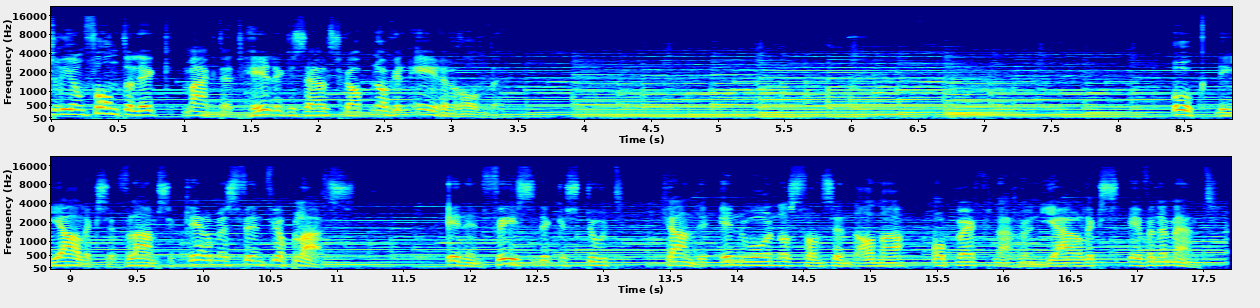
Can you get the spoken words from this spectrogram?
Triomfantelijk maakt het hele gezelschap nog een ereronde. Ook de jaarlijkse Vlaamse kermis vindt weer plaats. In een feestelijke stoet gaan de inwoners van Sint Anna op weg naar hun jaarlijks evenement.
